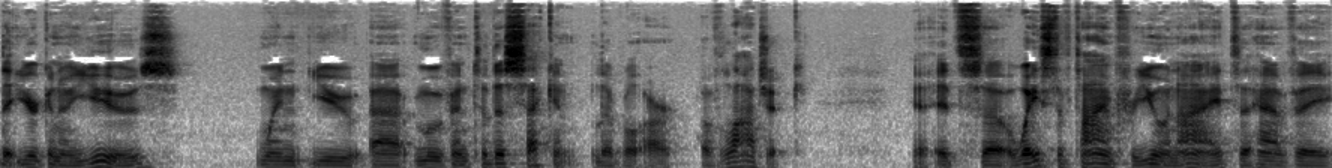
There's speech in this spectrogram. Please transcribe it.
that you're going to use when you uh, move into the second liberal art of logic. It's a waste of time for you and I to have a,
